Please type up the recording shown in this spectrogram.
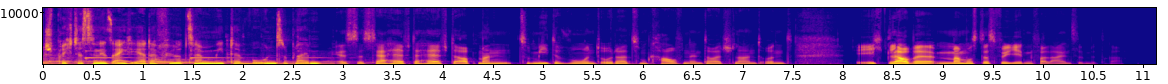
Spricht es denn jetzt eigentlich eher dafür, zur Miete wohnen zu bleiben? Es ist ja Hälfte, Hälfte, ob man zur Miete wohnt oder zum Kaufen in Deutschland. Und ich glaube, man muss das für jeden Fall einzeln betrachten.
